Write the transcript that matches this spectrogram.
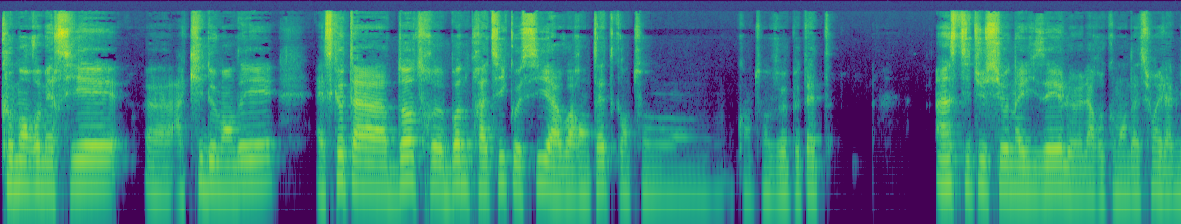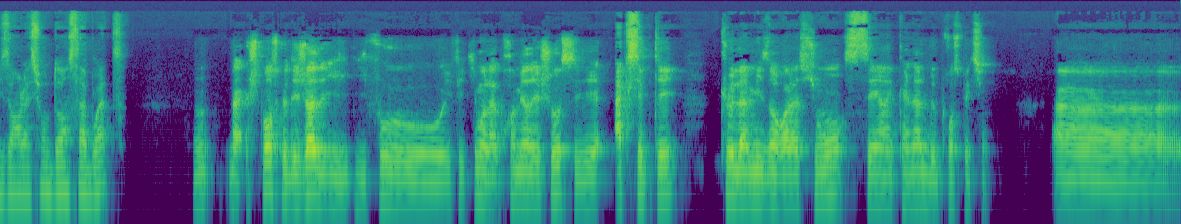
comment remercier, à qui demander. Est-ce que tu as d'autres bonnes pratiques aussi à avoir en tête quand on, quand on veut peut-être institutionnaliser la recommandation et la mise en relation dans sa boîte? Mmh. Bah, je pense que déjà, il, faut effectivement, la première des choses, c'est accepter que la mise en relation, c'est un canal de prospection. Euh,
